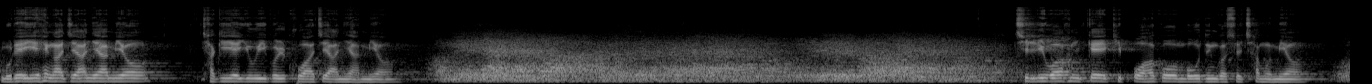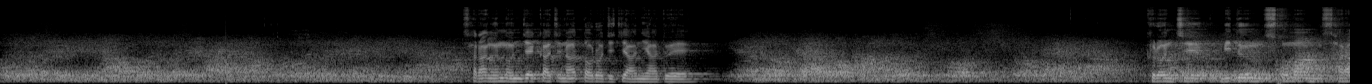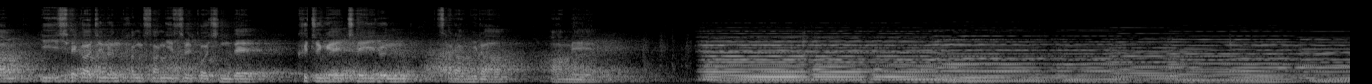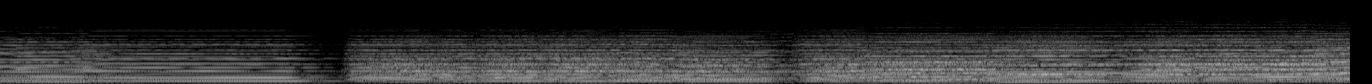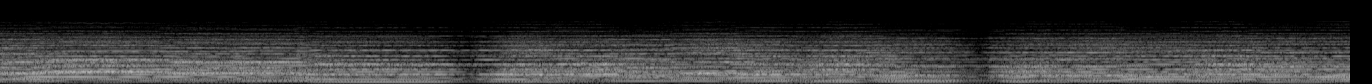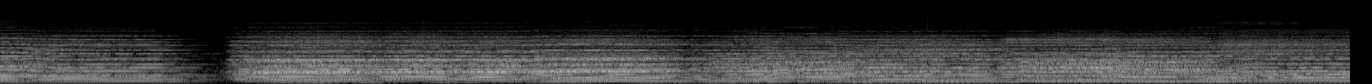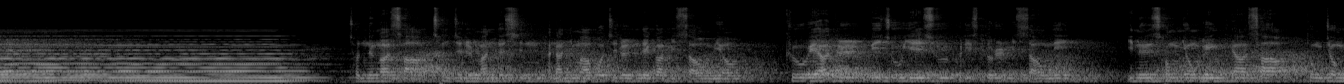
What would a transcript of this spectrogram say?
무례히 행하지 아니하며 자기의 유익을 구하지 아니하며 진리와 함께 기뻐하고 모든 것을 참으며 사랑은 언제까지나 떨어지지 아니하되 그런즉 믿음, 소망, 사랑 이 세 가지는 항상 있을 것인데 그 중에 제일은 사랑이라. 아멘.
